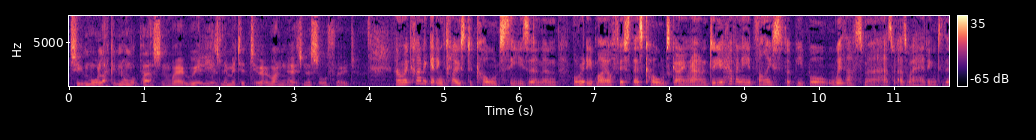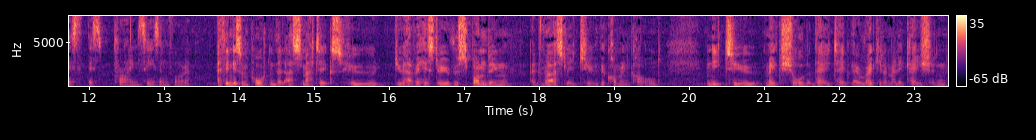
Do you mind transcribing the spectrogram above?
to more like a normal person where it really is limited to a runny nose and a sore throat. And we're kind of getting close to cold season, and already in my office there's colds going around. Do you have any advice for people with asthma as, as we're heading to this, this prime season for it? I think it's important that asthmatics who do have a history of responding adversely to the common cold need to make sure that they take their regular medication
